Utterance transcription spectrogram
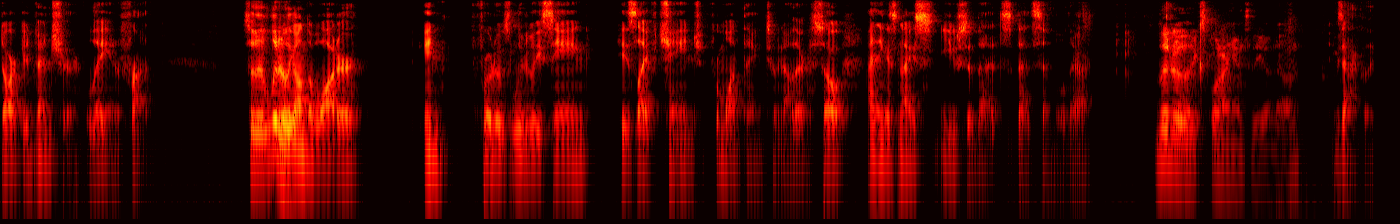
dark adventure lay in front. So they're literally on the water, and Frodo's literally seeing his life change from one thing to another. So I think it's nice use of that that symbol there. Literally exploring into the unknown. Exactly.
